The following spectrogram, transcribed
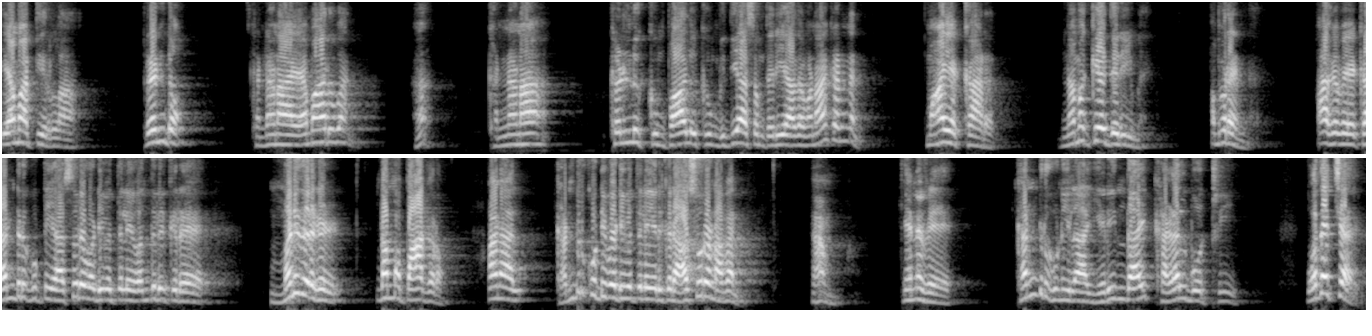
ஏமாத்திரலாம். ரெண்டும் கண்ணனா ஏமாறுவான். கண்ணனா கல்லுக்கும் பாலுக்கும் வித்தியாசம் தெரியாதவனா கண்ணன் மாயக்காரன். நமக்கே தெரியுமே. அப்புறம் என்ன? ஆகவே கன்று குட்டி அசுர வடிவத்திலே வந்திருக்கிற மனிதர்கள் நம்ம பார்க்குறோம். ஆனால் கன்றுக்குட்டி வடிவத்தில் இருக்கிற அசுரன் அவன். ஆம். எனவே கன்று குணிலா எரிந்தாய் கழல் போற்றி. உதைச்சார்.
